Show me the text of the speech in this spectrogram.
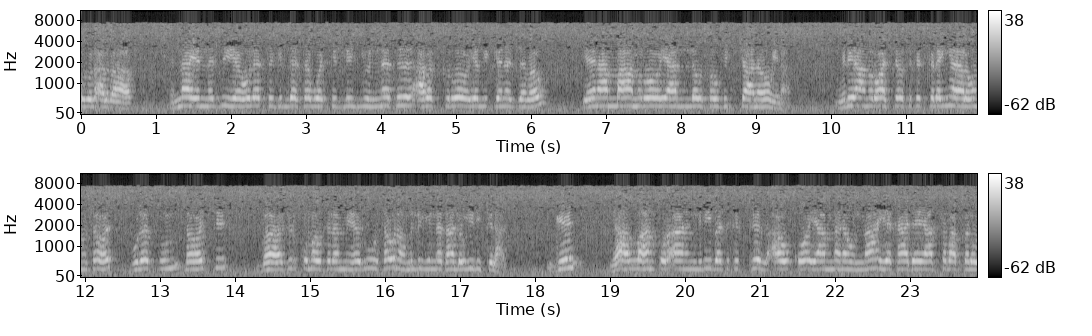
ኡሉል አልባብ እና የእነዚህ የሁለት ግለሰቦች ልዩነት አበክሮ የሚገነዘበው ጤናማ አእምሮ ያለው ሰው ብቻ ነው ይላል። እንግዲህ አእምሯቸው ትክክለኛ ያልሆኑ ሰዎች ሁለቱም ሰዎች በእግር ቁመው ስለሚሄዱ ሰው ነው። ምን ልዩነት አለው ሊል ይችላል ግን የአላህን ቁርአን እንግዲህ በትክክል አውቆ ያመነውና የካደ ያስተባበለው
